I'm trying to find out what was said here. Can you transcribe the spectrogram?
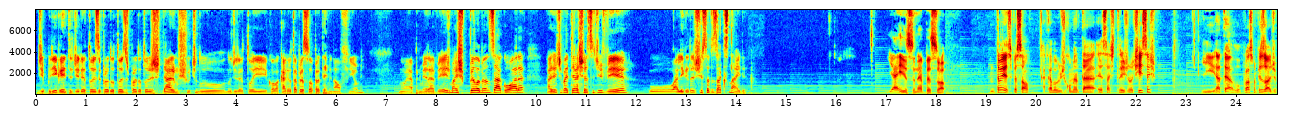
de briga entre diretores e produtores, os produtores darem um chute no, no diretor e colocarem outra pessoa para terminar o filme. Não é a primeira vez, mas pelo menos agora a gente vai ter a chance de ver o, a Liga da Justiça do Zack Snyder. E é isso, né, pessoal? Então é isso, pessoal. Acabamos de comentar essas três notícias. E até o próximo episódio.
